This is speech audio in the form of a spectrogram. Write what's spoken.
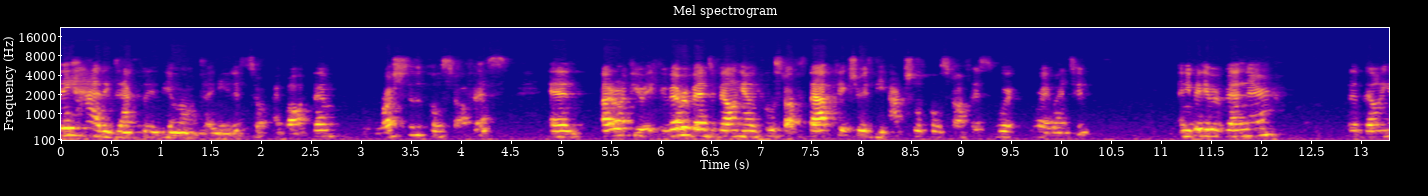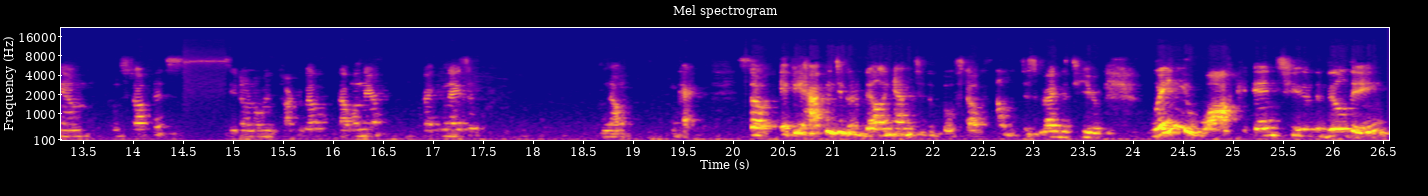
they had exactly the amount I needed, so I bought them, rushed to the post office. And I don't know if you if you've ever been to Bellingham Post Office, that picture is the actual post office where, where I went to. Anybody ever been there? The Bellingham Post Office? You don't know what I'm talking about? That one there? Recognize it? No? Okay. So if you happen to go to Bellingham to the post office, I'll describe it to you. When you walk into the building,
